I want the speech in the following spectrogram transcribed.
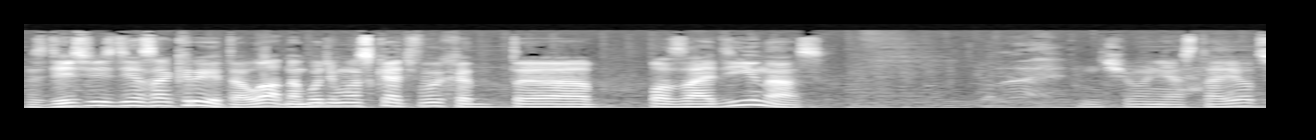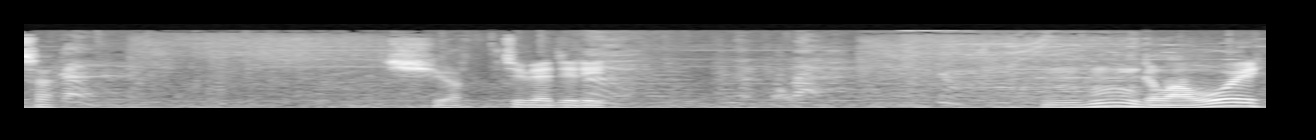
Здесь везде закрыто. Ладно, будем искать выход э, позади нас. Ничего не остается. Черт тебя дери. Угу, головой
